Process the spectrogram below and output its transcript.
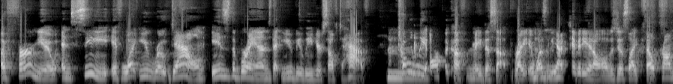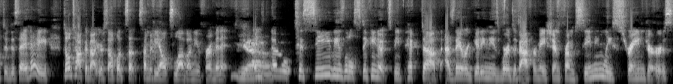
affirm you and see if what you wrote down is the brand that you believe yourself to have. Mm-hmm. Totally off the cuff made this up, right? It mm-hmm. wasn't the mm-hmm. activity at all. It was just like felt prompted to say, hey, don't talk about yourself. Let's let somebody else love on you for a minute. Yeah. And so to see these little sticky notes be picked up as they were getting these words of affirmation from seemingly strangers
